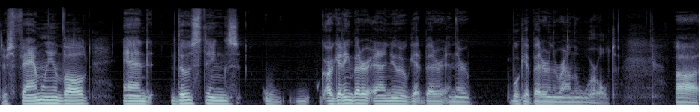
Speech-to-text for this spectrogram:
There's family involved, and those things w- are getting better. And I knew it would get better, and they will get better in around the world. Uh,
